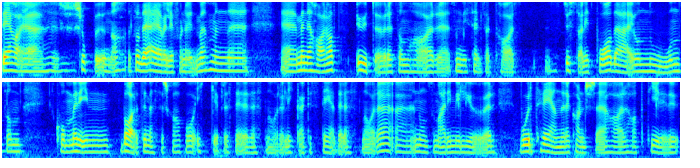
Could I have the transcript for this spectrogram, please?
det har jeg sluppet unna. Så det er jeg veldig fornøyd med. Men, eh, men jeg har hatt utøvere som, har, som de selvsagt har stussa litt på. Det er jo noen som kommer inn bare til mesterskap og ikke presterer resten av året, eller ikke er til stede resten av året. Eh, noen som er i miljøer hvor trenere kanskje har hatt tidligere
